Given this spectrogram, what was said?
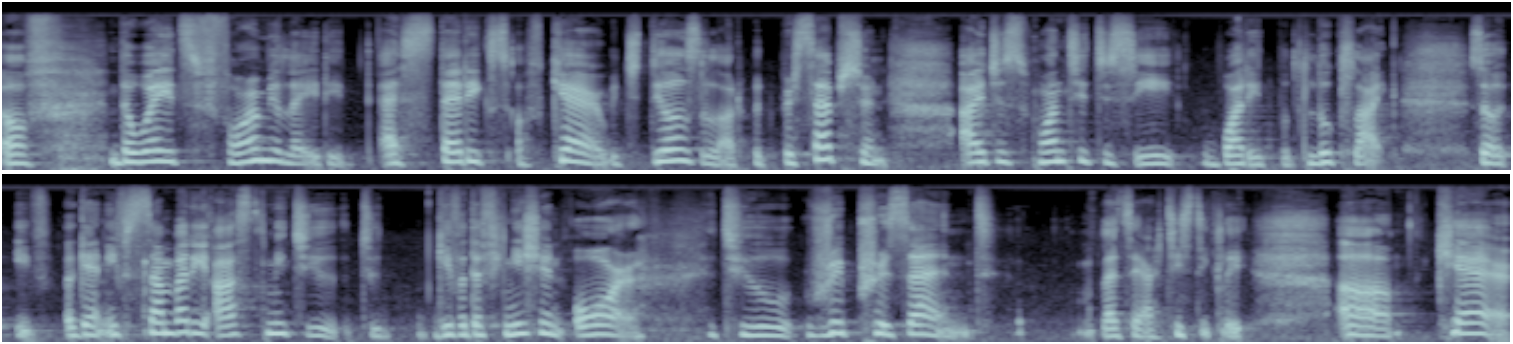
of the way it's formulated, aesthetics of care, which deals a lot with perception, I just wanted to see what it would look like. So if again, if somebody asked me to, to give a definition or to represent, let's say artistically, uh, care,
